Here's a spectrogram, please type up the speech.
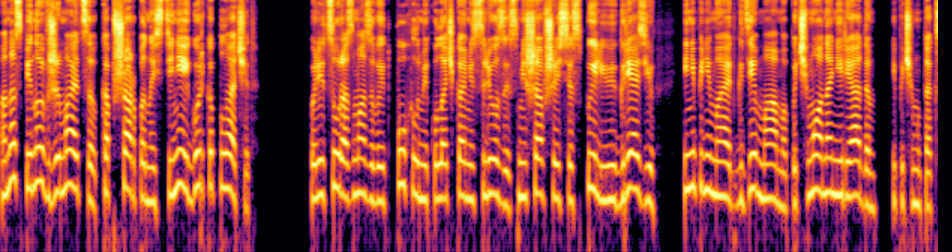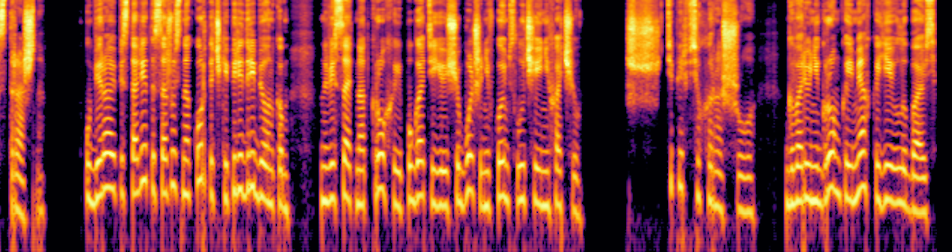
Она спиной вжимается к обшарпанной стене и горько плачет. По лицу размазывает пухлыми кулачками слезы, смешавшиеся с пылью и грязью, и не понимает, где мама, почему она не рядом и почему так страшно. Убираю пистолет и сажусь на корточки перед ребенком. Нависать над крохой и пугать ее еще больше ни в коем случае не хочу. Шш, теперь все хорошо. Говорю негромко и мягко ей улыбаюсь.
